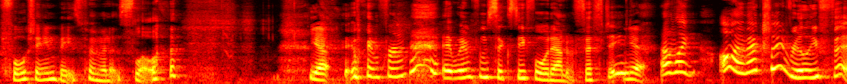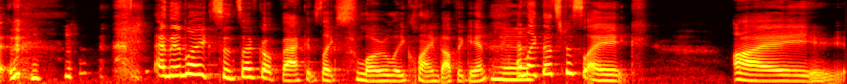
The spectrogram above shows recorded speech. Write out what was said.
14 beats per minute slower. Yeah. It went from it went from 64 down to 50. Yeah. And I'm like, oh, I'm actually really fit. and then like since I've got back, it's like slowly climbed up again. Yeah. And like that's just like I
